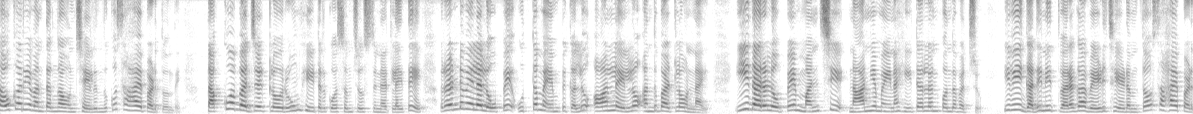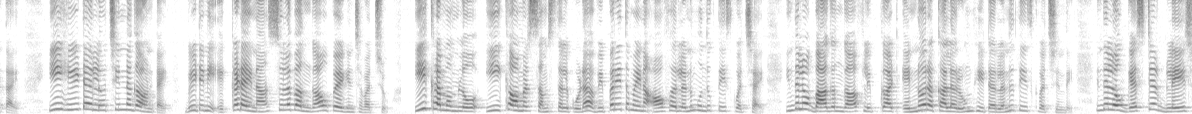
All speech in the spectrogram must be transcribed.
సౌకర్యవంతంగా ఉంచేందుకు సహాయపడుతుంది. తక్కువ బడ్జెట్లో రూమ్ హీటర్ కోసం చూస్తున్నట్లయితే రెండు వేల లోపే ఉత్తమ ఎంపికలు ఆన్లైన్లో అందుబాటులో ఉన్నాయి. ఈ ధరలోపే మంచి నాణ్యమైన హీటర్లను పొందవచ్చు. ఇవి గదిని త్వరగా వేడి చేయడంతో సహాయపడతాయి. ఈ హీటర్లు చిన్నగా ఉంటాయి. వీటిని ఎక్కడైనా సులభంగా ఉపయోగించవచ్చు. ఈ క్రమంలో ఈ కామర్స్ సంస్థలు కూడా విపరీతమైన ఆఫర్లను ముందుకు తీసుకువచ్చాయి. ఇందులో భాగంగా ఫ్లిప్కార్ట్ ఎన్నో రకాల రూమ్ హీటర్లను తీసుకువచ్చింది. ఇందులో Gester blaze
